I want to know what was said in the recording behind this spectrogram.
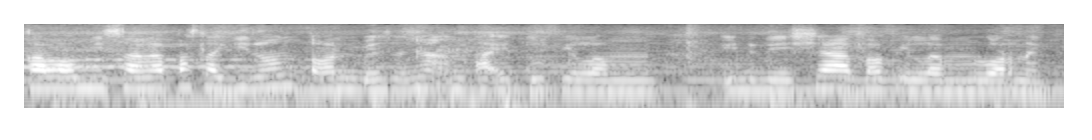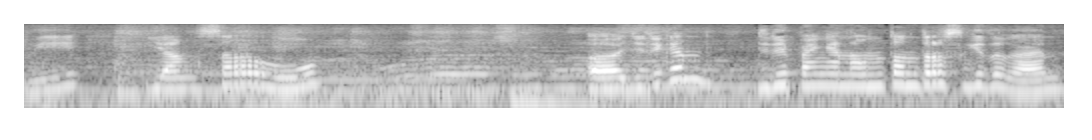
kalau misalnya pas lagi nonton biasanya entah itu film Indonesia atau film luar negeri yang seru eh, jadi kan jadi pengen nonton terus gitu kan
